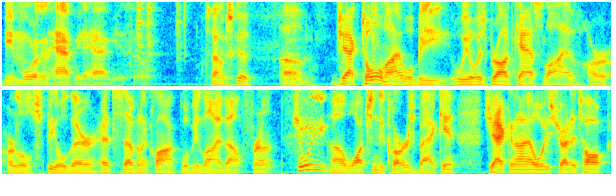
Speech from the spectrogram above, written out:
be more than happy to have you. So Sounds good. Um, Jack Toll and I will be. We always broadcast live our, our little spiel there at seven o'clock. We'll be live out front. Can we- uh, watching the cars back in? Jack and I always try to talk,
